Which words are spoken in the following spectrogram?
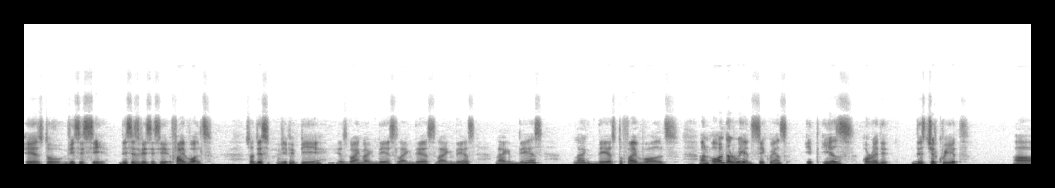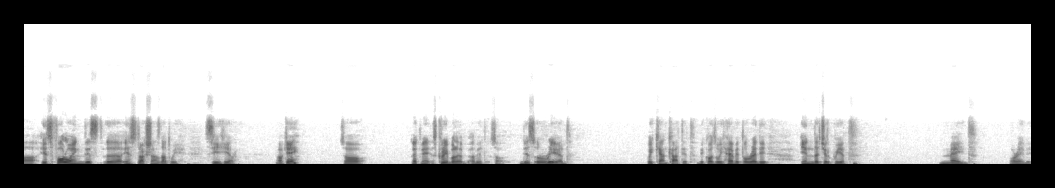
is to VCC. This is VCC, 5 volts. So this VPP is going like this, like this, like this, like this, like this to 5 volts. And all the read sequence, it is already, this circuit uh, is following these uh, instructions that we see here. Okay? So let me scribble a, a bit. So this read, we can cut it because we have it already in the circuit made already.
